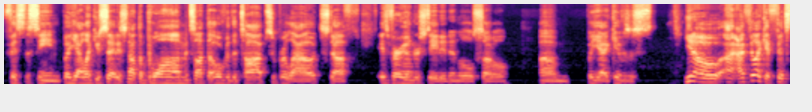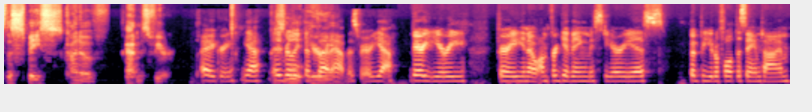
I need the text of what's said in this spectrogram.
fits the scene. But yeah, like you said, it's not the blom, it's not the over the top, super loud stuff. It's very understated and a little subtle. Um, but yeah, it gives us, you know, I, I feel like it fits the space kind of atmosphere. i agree yeah It's it really fits that atmosphere yeah very eerie very you know unforgiving mysterious but beautiful at the same time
